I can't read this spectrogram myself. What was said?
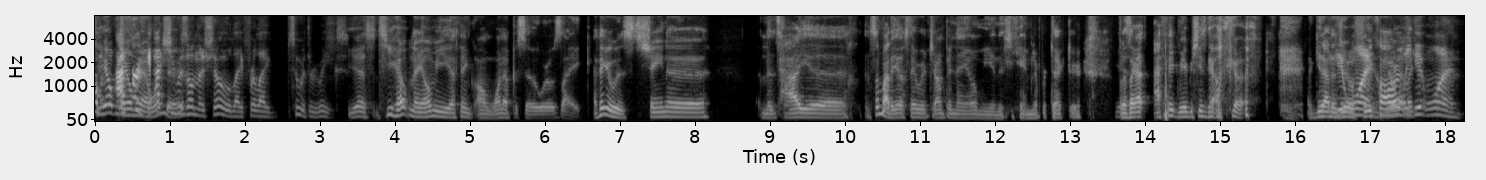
She helped I Naomi forgot she was on the show like for like two or three weeks. Yes, she helped Naomi. I think on one episode where it was like I think it was Shayna Natalya and somebody else, they were jumping Naomi, and then she came to protect her. But it's like I, I, think maybe she's got like a, a get out of jail one. free card. only like, get one.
